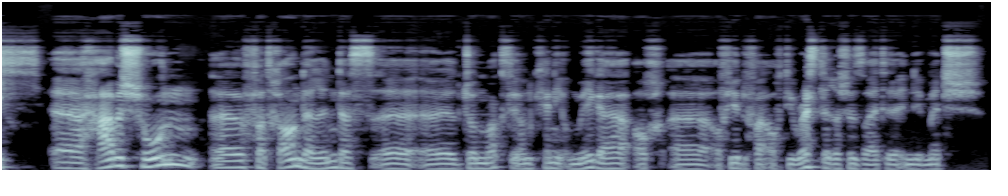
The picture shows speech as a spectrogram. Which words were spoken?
ich äh, habe schon äh, Vertrauen darin, dass äh, äh, John Moxley und Kenny Omega auch äh, auf jeden Fall auch die wrestlerische Seite in dem Match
